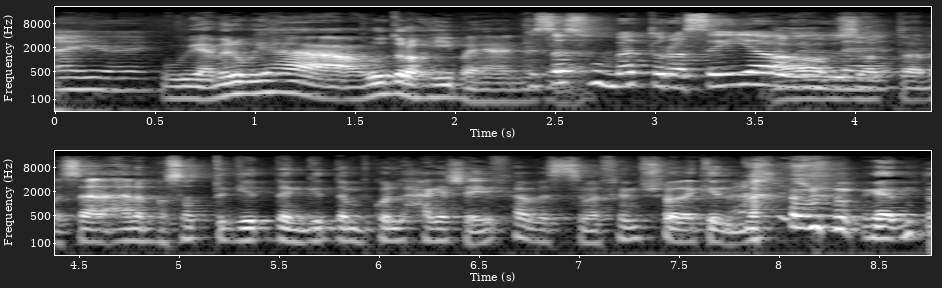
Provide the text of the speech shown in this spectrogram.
أيوه أيوه. وبيعملوا بيها عروض رهيبة يعني. قصصهم بقى التراثيه آه وال بالظبط. بس أنا أنا اتبسطت جدا جدا بكل حاجة شايفها بس ما فهمتش ولا كلمة. بجد.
